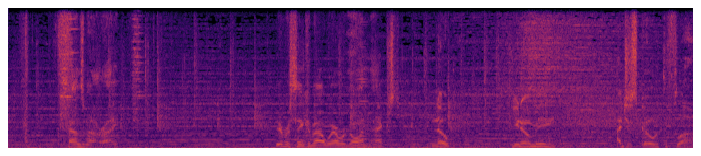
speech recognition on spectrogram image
Sounds about right. You ever think about where we're going next? Nope. You know me. I just go with the flow.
